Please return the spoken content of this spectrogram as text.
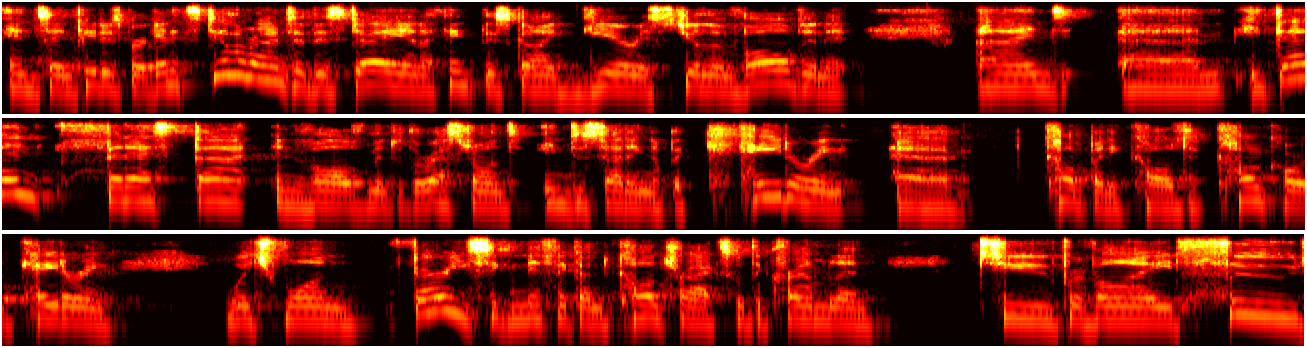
in St. Petersburg. And it's still around to this day. And I think this guy Gear is still involved in it. And um, he then finessed that involvement with the restaurant into setting up a catering uh, company called Concord Catering, which won very significant contracts with the Kremlin to provide food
